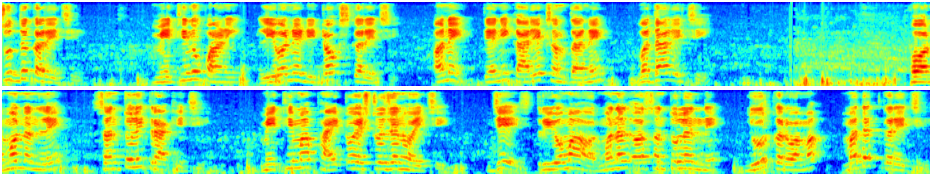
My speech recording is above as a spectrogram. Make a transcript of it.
શુદ્ધ કરે છે. મેથીનું પાણી લીવરને ડિટોક્સ કરે છે. અને તેની કાર્યક્ષમતાને વધારે છે. હોર્મોનલને સંતુલિત રાખે છે. મેથીમાં ફાઇટોએસ્ટ્રોજન હોય છે, જે સ્ત્રીઓમાં હોર્મોનલ અસંતુલનને દૂર કરવામાં મદદ કરે છે.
